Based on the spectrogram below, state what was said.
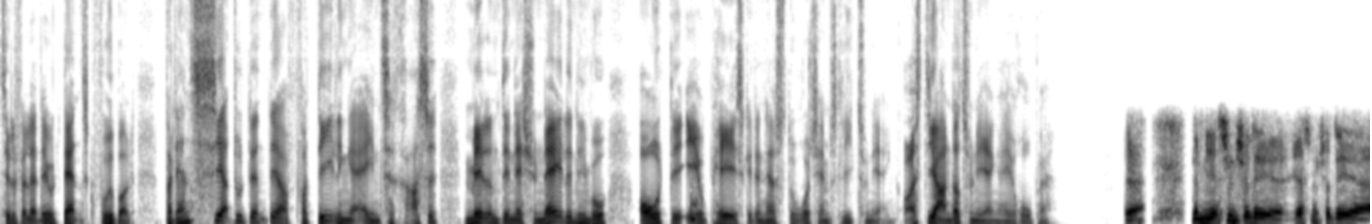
tilfælde er det jo dansk fodbold. Hvordan ser du den der fordeling af interesse mellem det nationale niveau og det europæiske, den her store Champions League-turnering, og også de andre turneringer i Europa? Ja, men jeg synes jo, det, jeg synes jo, det er,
